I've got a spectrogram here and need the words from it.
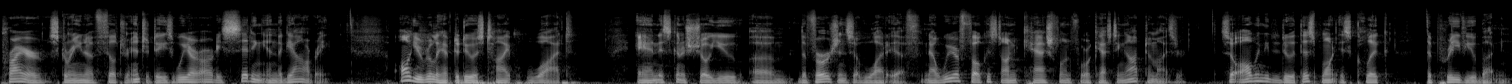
prior screen of filter entities, we are already sitting in the gallery. All you really have to do is type what and it's going to show you um, the versions of what if. Now we are focused on cash flow and forecasting optimizer. So all we need to do at this point is click the preview button.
